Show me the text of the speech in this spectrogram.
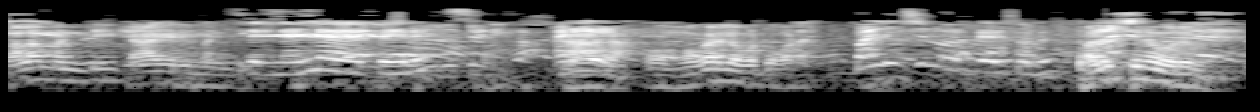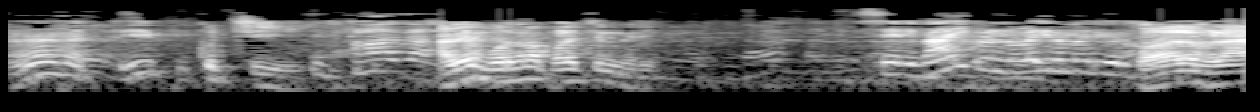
பல மண்டி காய்கறி மண்டி. சரி நல்ல பேரு. முகரில போட்டு உட பளிச்சுன்னு ஒரு பேர் சொல்லு. பளிச்சுன்னு ஒரு தீப்பு குச்சி. அதே போடுறதுனா பளிச்சுன்னு தெரியும். சரி வாய்க்குள்ள நுழைகிற மாதிரி ஒரு கோலபுலா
